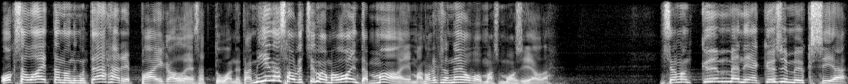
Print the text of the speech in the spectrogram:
Onko sä laittanut niin tähäre paikalleensa tuonne? Tai mihin sä olit silloin, kun mä loin tämän maailman? Oliko sä neuvomassa mua siellä? Siellä on kymmeniä kysymyksiä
